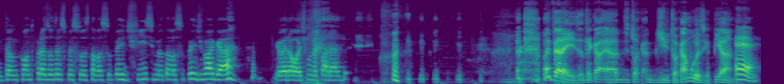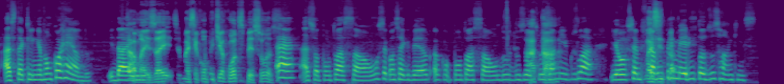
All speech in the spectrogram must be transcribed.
Então, enquanto para as outras pessoas estava super difícil, o meu estava super devagar. Eu era ótimo na parada. Mas peraí, você toca, é, de, tocar, de tocar música, piano. É, as teclinhas vão correndo. E daí. Ah, mas aí mas você competia com outras pessoas? É, a sua pontuação, você consegue ver a pontuação do- dos Ah, outros tá. amigos lá. E eu sempre Mas ficava em então- primeiro em todos os rankings.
